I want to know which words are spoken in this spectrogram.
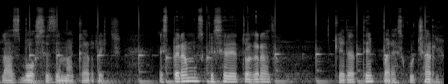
Las voces de Macarrich. Esperamos que sea de tu agrado. Quédate para escucharlo.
